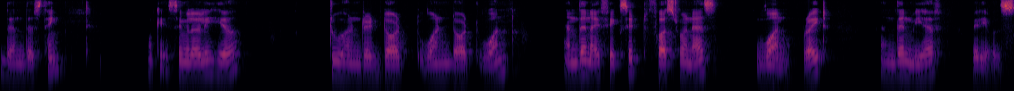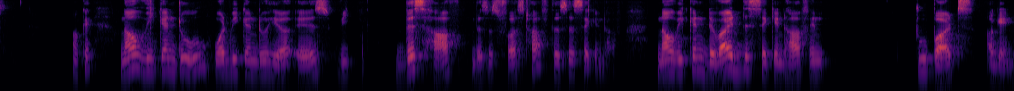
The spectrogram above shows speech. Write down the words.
then this thing. Okay similarly here 200.1.1 and then I fix it first one as 1 right? And then we have variables. Okay now we can do what we can do here is we this half this is first half this is second half now we can divide this second half in two parts again.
